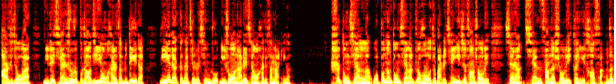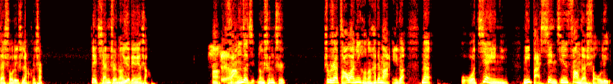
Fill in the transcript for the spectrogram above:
二十九万，你这钱是不是不着急用，还是怎么地的？你也得跟他解释清楚。你说我拿这钱，我还得再买一个，是动迁了，我不能动迁了之后，我就把这钱一直放手里。先生，钱放在手里跟一套房子在手里是两回事儿，那钱只能越变越少，啊，房子能升值，是不是？早晚你可能还得买一个。那我我建议你。你把现金放在手里，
